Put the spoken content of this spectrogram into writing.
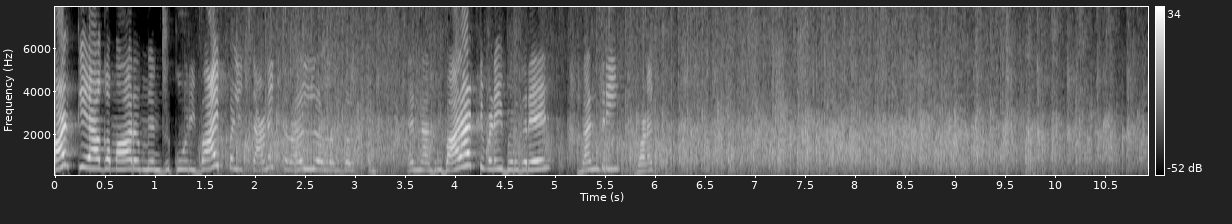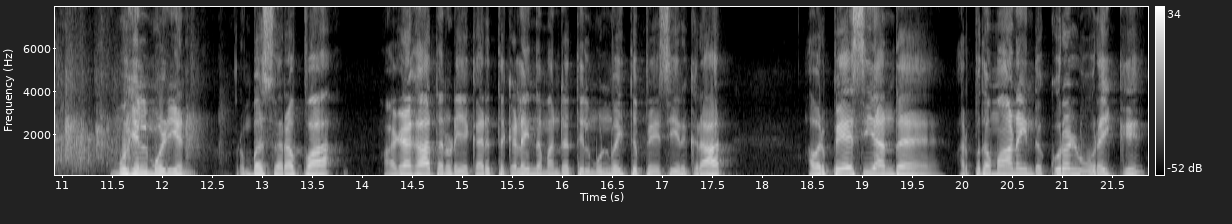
வாழ்க்கையாக மாறும் என்று கூறி வாய்ப்பளித்த அனைத்து நல்லுள்ளங்களுக்கும் என் நன்றி. பாராட்டி விடைபெறுகிறேன். நன்றி. வணக்கம். முகில் மொழியன். ரொம்ப சிறப்பாக அழகாக தன்னுடைய கருத்துக்களை இந்த மன்றத்தில் முன்வைத்து பேசியிருக்கிறார். அவர் பேசிய அந்த அற்புதமான இந்த குரல் உரைக்கு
